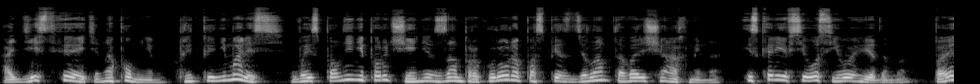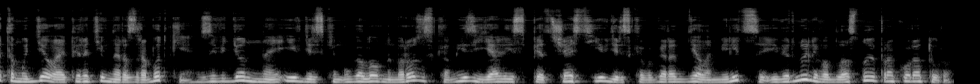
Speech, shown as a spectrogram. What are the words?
А действия эти, напомним, предпринимались во исполнение поручения зампрокурора по спецделам товарища Ахмина и, скорее всего, с его ведома. Поэтому дело оперативной разработки, заведенное Ивдельским уголовным розыском, изъяли из спецчасти Ивдельского городдела милиции и вернули в областную прокуратуру.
